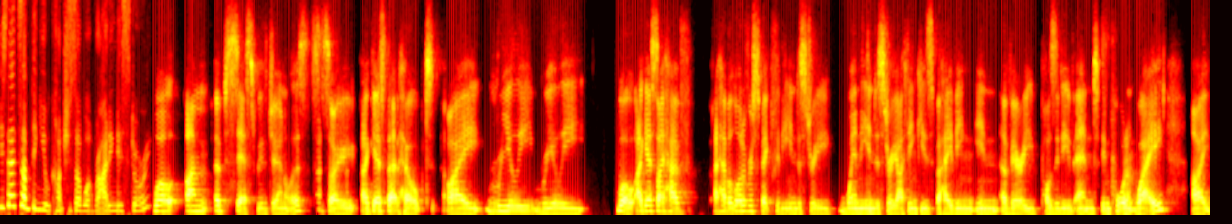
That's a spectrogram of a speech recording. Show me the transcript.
Is that something you were conscious of while writing this story? Well, I'm obsessed with journalists. So I guess that helped. I really, really, well, I guess I have I have a lot of respect for the industry when the industry, I think, is behaving in a very positive and important way. I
